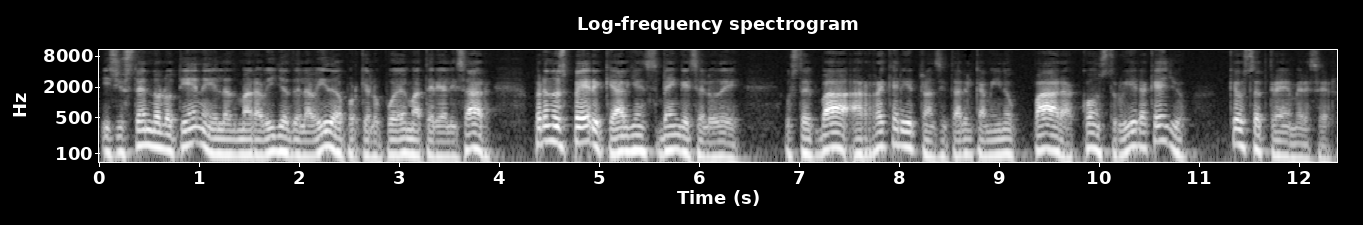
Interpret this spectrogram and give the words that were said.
Y si usted no lo tiene, las maravillas de la vida porque lo puede materializar pero no espere que alguien venga y se lo dé. Usted va a requerir transitar el camino para construir aquello que usted cree merecer.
